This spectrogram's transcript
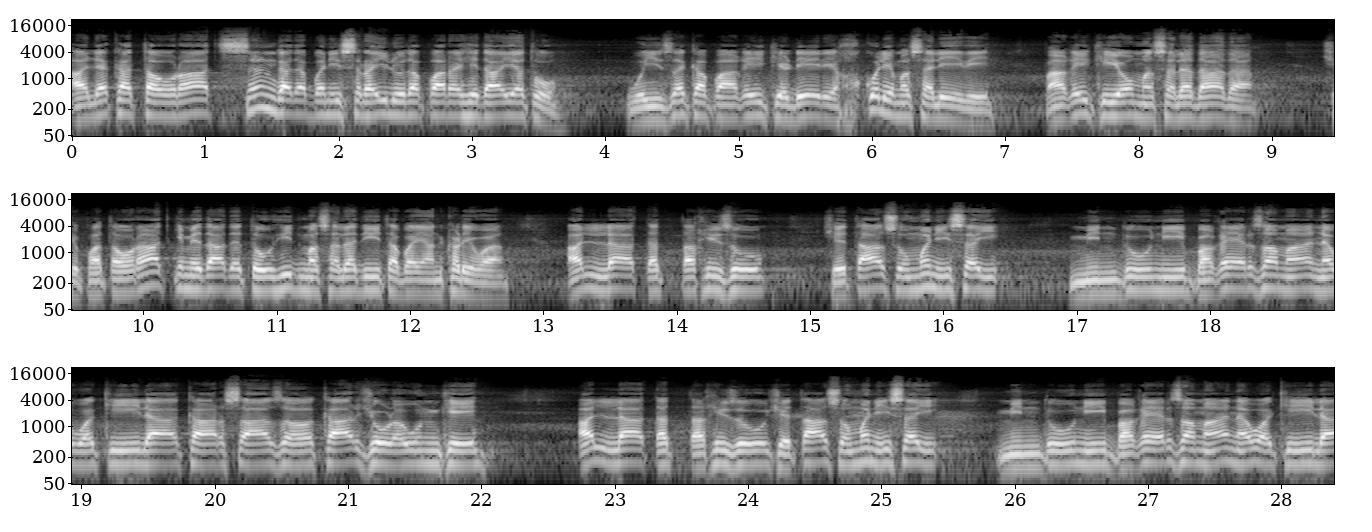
هلکه تورات څنګه د بني اسرائیلو دپاره هدایت و وایي ځکه په هغې کې ډېرې ښکلې مسلې وې په هغې کې یو مسله دا ده چې په تورات کې مې دا د توحید مسله دي ته بیان کړې وه الله تتخذو چې تاسو منی سي من دونی بغیر زمانه وکیلا کارساز کار جوړونکي الله تتخذو چې تاسو منی سي من دونی بغیر زمانه وکیلا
